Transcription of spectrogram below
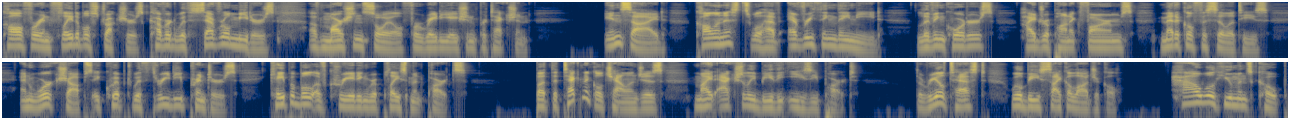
call for inflatable structures covered with several meters of Martian soil for radiation protection. Inside, colonists will have everything they need living quarters, hydroponic farms, medical facilities, and workshops equipped with 3D printers capable of creating replacement parts. But the technical challenges might actually be the easy part. The real test will be psychological. How will humans cope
